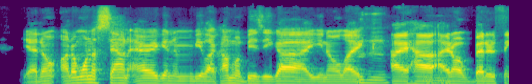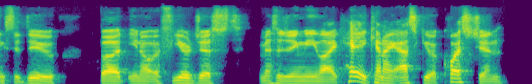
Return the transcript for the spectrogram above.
yeah i don't i don't want to sound arrogant and be like i'm a busy guy you know like mm-hmm. i have mm-hmm. i don't have better things to do but you know if you're just messaging me like, "Hey, can I ask you a question?"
